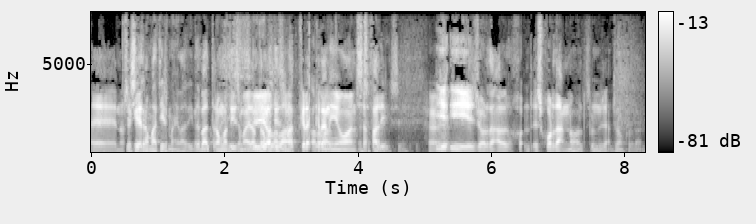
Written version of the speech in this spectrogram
Eh, no sé sí, sí, què. traumatisme, eh, va dir. Va, traumatisme, era un Sí, traumatisme cre elevat. cranioencefàlic. Sí. Eh, I, i Jordan, el, és Jordan, no? El, pronuncia- Joan Jordan.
